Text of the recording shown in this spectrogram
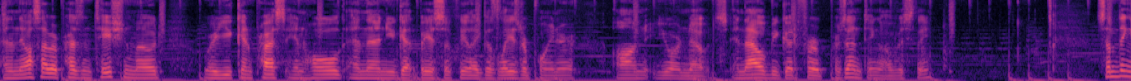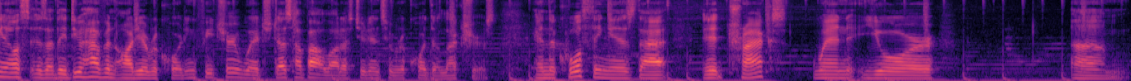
And then they also have a presentation mode where you can press and hold, and then you get basically like this laser pointer on your notes. And that will be good for presenting, obviously. Something else is that they do have an audio recording feature, which does help out a lot of students who record their lectures. And the cool thing is that it tracks when you're um,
